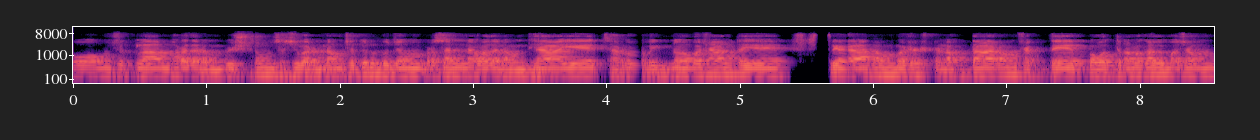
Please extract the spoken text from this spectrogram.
ॐ शुक्लाम्भरधरं विष्णुं शशिवर्णं चतुर्भुजं प्रसन्नवदनं ध्यायेत् सर्वविघ्नोपशान्तये। व्याहं वसिष्ठनप्तारं शक्ते पौत्रमकल्मषं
